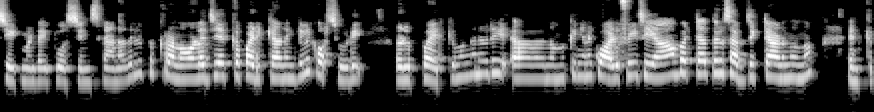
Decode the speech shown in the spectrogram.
സ്റ്റേറ്റ്മെന്റ് ടൈപ്പ് ക്വസ്റ്റ്യൻസിലാണ് അതിലിപ്പോൾ ക്രൊണോളജി ഒക്കെ പഠിക്കുകയാണെങ്കിൽ കുറച്ചുകൂടി എളുപ്പമായിരിക്കും. അങ്ങനെ ഒരു നമുക്ക് ഇങ്ങനെ ക്വാളിഫൈ ചെയ്യാൻ പറ്റാത്ത ഒരു സബ്ജക്റ്റ് ആണെന്നൊന്നും എനിക്ക്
